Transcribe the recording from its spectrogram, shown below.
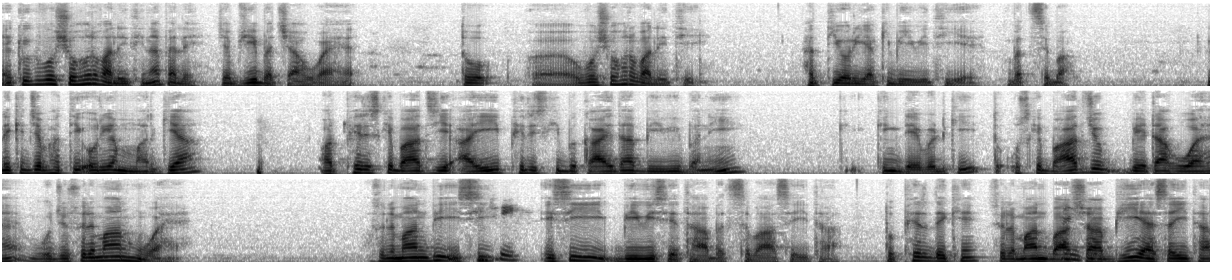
क्योंकि वो शोहर वाली थी ना पहले जब ये बच्चा हुआ है तो वो शोहर वाली थी हती ओरिया की बीवी थी ये बदसिबा लेकिन जब हती ओरिया मर गया और फिर इसके बाद ये आई फिर इसकी बाकायदा बीवी बनी किंग डेविड की। तो उसके बाद जो बेटा हुआ है वो जो सुलेमान हुआ है। सुलेमान भी इसी इसी बीवी से था बदसबा से ही था। तो फिर देखें सुलेमान बादशाह हाँ भी ऐसा ही था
